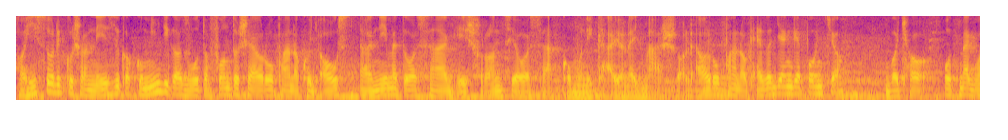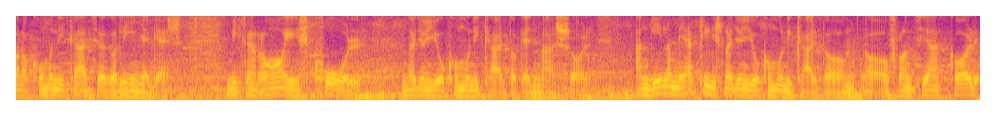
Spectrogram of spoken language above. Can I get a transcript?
Ha historikusan nézzük, akkor mindig az volt a fontos Európának, hogy Auszt- eh, Németország és Franciaország kommunikáljon egymással. Európának ez a gyenge pontja, vagy ha ott megvan a kommunikáció, ez a lényeges. Mitterrand és Kohl nagyon jó kommunikáltak egymással. Angela Merkel is nagyon jó kommunikált a, a, a franciákkal,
